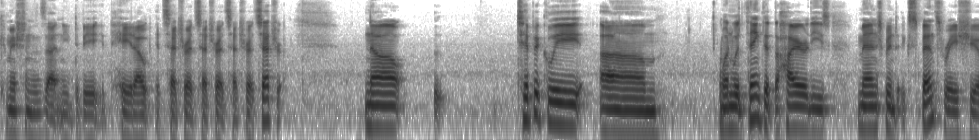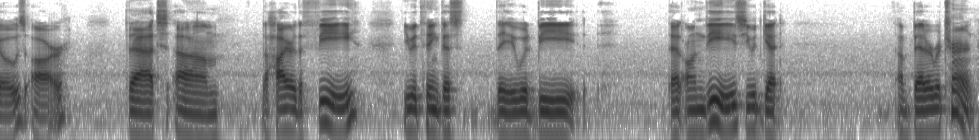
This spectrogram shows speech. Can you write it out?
commissions that need to be paid out, etc., etc., etc., etc. Now, typically, um, one would think that the higher these management expense ratios are, that um, the higher the fee, you would think this they would be that on these you would get a better return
